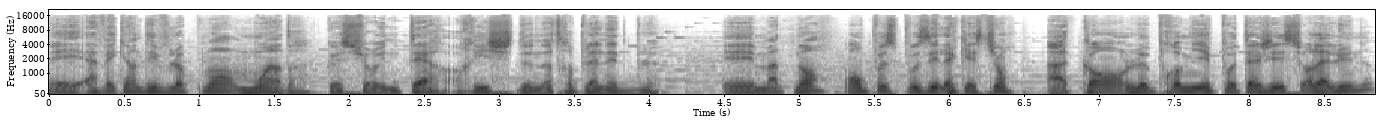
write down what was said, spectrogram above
mais avec un développement moindre que sur une Terre riche de notre planète bleue. Et maintenant, on peut se poser la question, à quand le premier potager sur la Lune?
